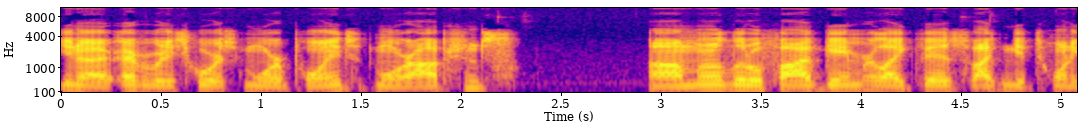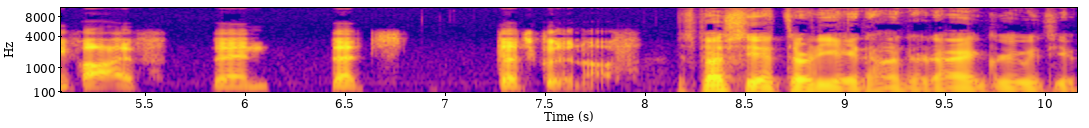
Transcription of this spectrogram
you know, everybody scores more points with more options. Um, on a little five gamer like this, if I can get twenty five, then that's that's good enough. Especially at 3800, I agree with you.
